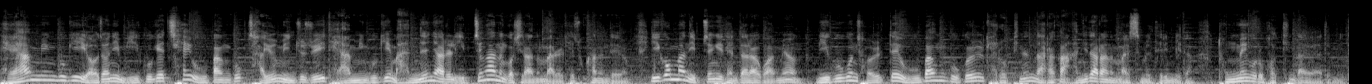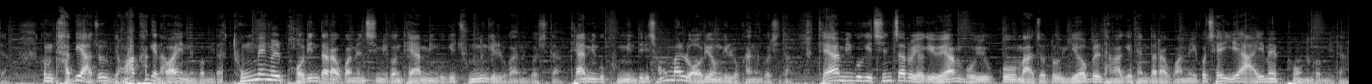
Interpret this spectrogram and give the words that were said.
대한민국이 여전히 미국의 최우방국 자유민주주의 대한민국이 맞느냐를 입증하는 것이라는 말을 계속 하는데요. 이것만 입증이 된다라고 하면 미국은 절대 우방국을 괴롭히는 나라가 아니다라는 말씀을 드립니다. 동맹으로 버틴다여야 됩니다. 그럼 답이 아주 명확하게 나와 있는 겁니다. 동맹을 버린다라고 하면 지금 이건 대한민국이 죽는 길로 가는 것이다. 대한민국 국민들이 정말로 어려운 길로 가는 것이다. 대한민국이 진짜로 여기 외환 보유고마저도 위협을 당하게 된다라고 하면 이거 제2의 IMF 오는 겁니다.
